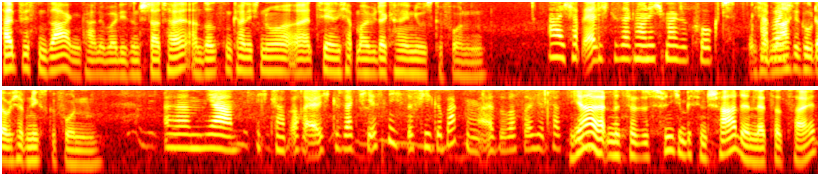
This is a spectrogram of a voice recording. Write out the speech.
Halbwissen sagen kann über diesen Stadtteil. Ansonsten kann ich nur äh, erzählen, ich habe mal wieder keine News gefunden. Ah, ich habe ehrlich gesagt noch nicht mal geguckt. Ich habe nachgeguckt, aber ich habe nichts gefunden. Ähm, ja, ich glaube auch ehrlich gesagt, hier ist nicht so viel gebacken. Also was soll hier passieren? Ja, wir hatten jetzt, das finde ich ein bisschen schade in letzter Zeit,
